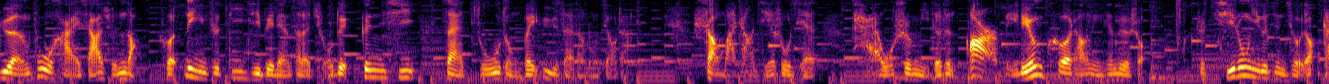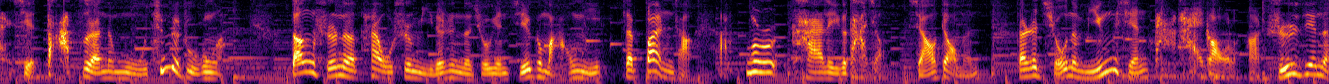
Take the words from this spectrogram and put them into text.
远赴海峡群岛，和另一支低级别联赛的球队根西在足总杯预赛当中交战。上半场结束前，泰晤士米德镇二比零客场领先对手。这其中一个进球要感谢大自然的母亲的助攻啊！当时呢，泰晤士米德镇的球员杰克马洪尼在半场啊，嘣开了一个大脚，想要吊门，但是球呢明显打太高了啊，直接呢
